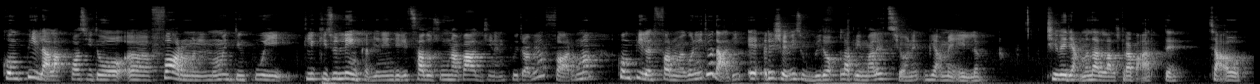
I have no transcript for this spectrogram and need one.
Compila l'apposito uh, form nel momento in cui clicchi sul link viene indirizzato su una pagina in cui trovi un form compila il form con i tuoi dati e ricevi subito la prima lezione via mail. Ci vediamo dall'altra parte. Ciao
